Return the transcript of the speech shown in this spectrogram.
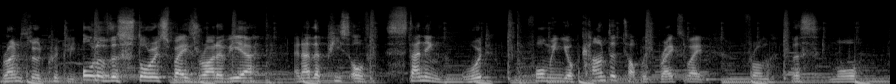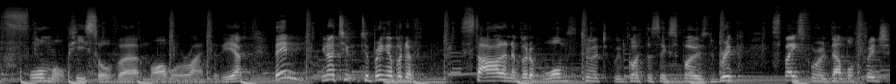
run through it quickly. All of the storage space right over here. Another piece of stunning wood forming your countertop, which breaks away from this more formal piece of uh, marble right over here. Then, you know, to, to bring a bit of style and a bit of warmth to it, we've got this exposed brick, space for a double fridge,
